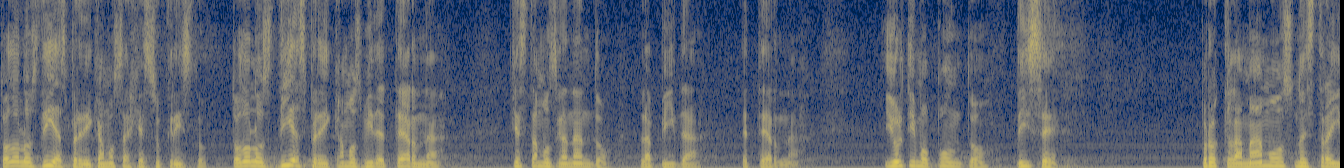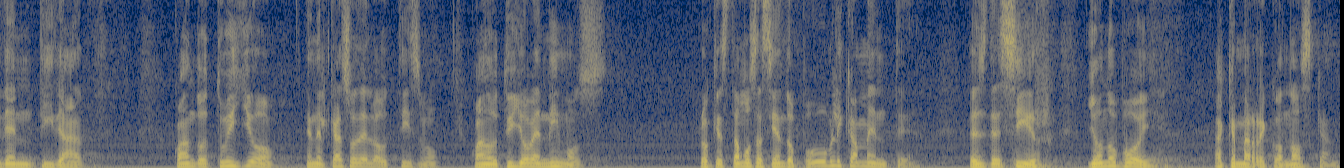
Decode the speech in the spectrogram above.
todos los días predicamos a Jesucristo, todos los días predicamos vida eterna, ¿qué estamos ganando? La vida eterna. Y último punto, dice, proclamamos nuestra identidad. Cuando tú y yo, en el caso del autismo, cuando tú y yo venimos, lo que estamos haciendo públicamente es decir, yo no voy a que me reconozcan,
